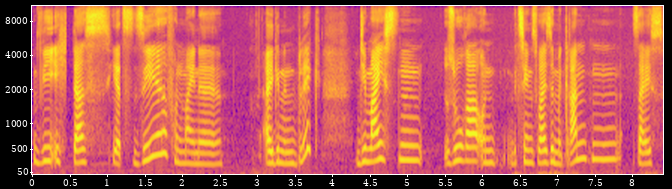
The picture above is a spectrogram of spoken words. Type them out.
wie ich das jetzt sehe von meinem eigenen Blick, die meisten Sura und beziehungsweise Migranten, sei es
